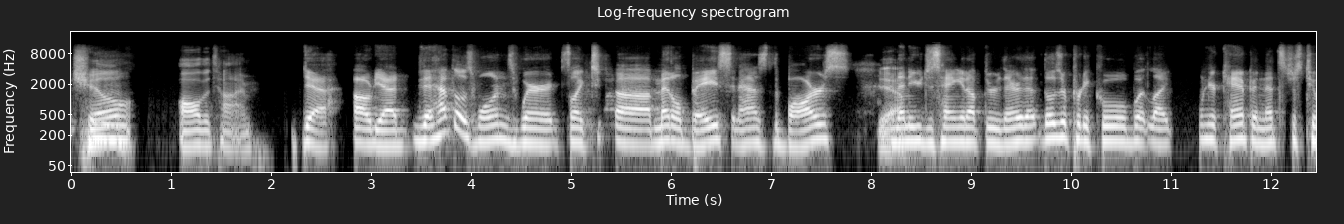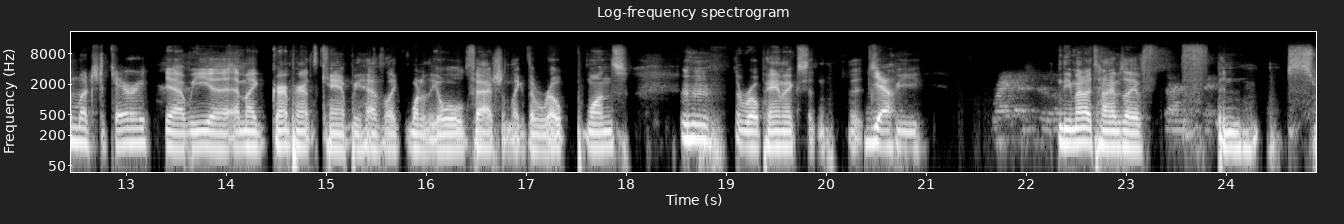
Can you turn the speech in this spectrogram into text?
chill mm-hmm. all the time. Yeah. Oh yeah. They have those ones where it's like uh metal base and it has the bars, Yeah. and then you just hang it up through there. That those are pretty cool. But like when you're camping, that's just too much to carry. Yeah, we uh, at my grandparents' camp we have like one of the old fashioned like the rope ones, Mhm. the rope hammocks, and Yeah. we the amount of times I've been, sw-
